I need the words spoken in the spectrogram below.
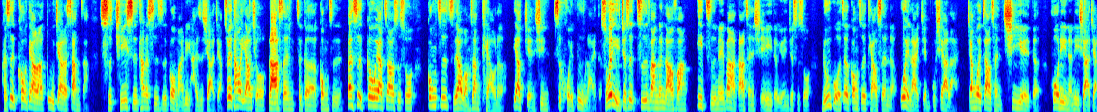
可是扣掉了物价的上涨，实其实他的实质购买力还是下降，所以他会要求拉升这个工资。但是各位要知道是说。工资只要往上调了，要减薪是回不来的。所以就是资方跟劳方一直没办法达成协议的原因，就是说，如果这个工资调升了，未来减不下来，将会造成企业的获利能力下降，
